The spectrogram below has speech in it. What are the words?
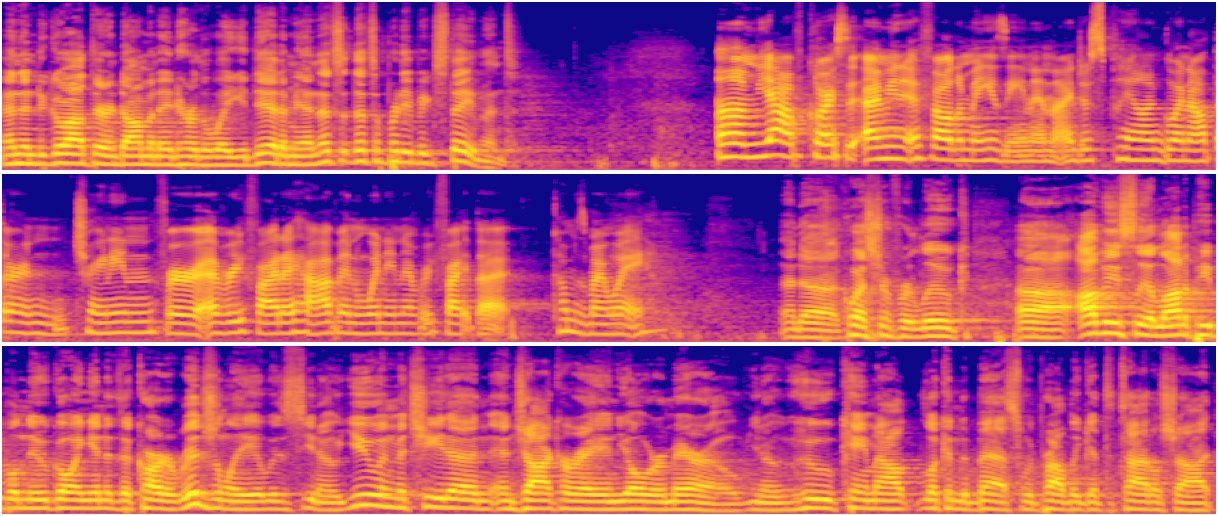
and then to go out there and dominate her the way you did, I mean, that's that's a pretty big statement. Um, yeah, of course. I mean, it felt amazing, and I just plan on going out there and training for every fight I have and winning every fight that comes my way. And uh, a question for Luke. Uh, obviously, a lot of people knew going into the card originally it was you know you and Machida and, and Jacare and Yoel Romero. You know who came out looking the best would probably get the title shot.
